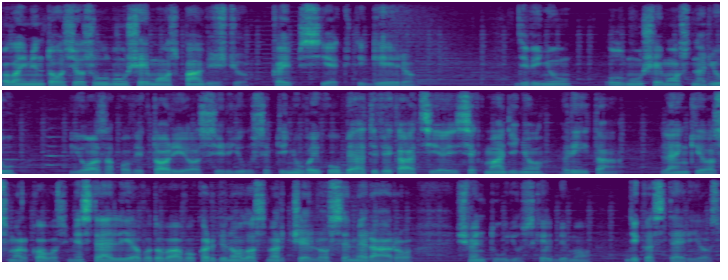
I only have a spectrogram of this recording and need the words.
palaimintosios Ulmų šeimos pavyzdžių, kaip siekti gėrio. Devinių Ulmų šeimos narių, Juozapo Viktorijos ir jų septynių vaikų beatifikacija į sekmadienio rytą Lenkijos Markovos miestelėje vadovavo kardinolas Marcello Semeraro, šventųjų skelbimo dikasterijos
